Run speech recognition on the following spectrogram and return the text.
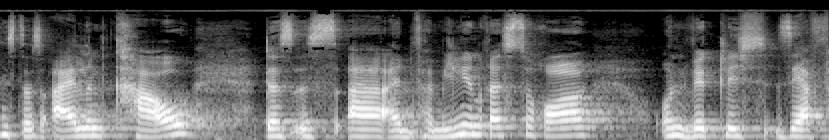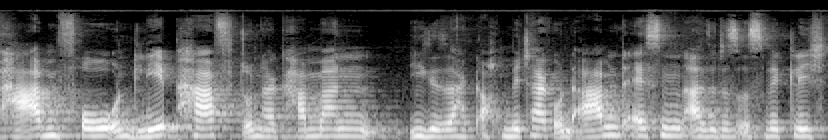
ist das Island Cow. Das ist äh, ein Familienrestaurant und wirklich sehr farbenfroh und lebhaft. Und da kann man, wie gesagt, auch Mittag und Abend essen. Also das ist wirklich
